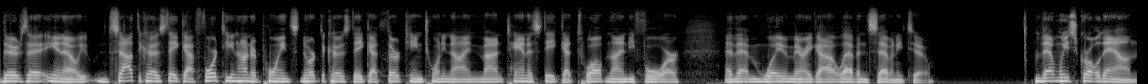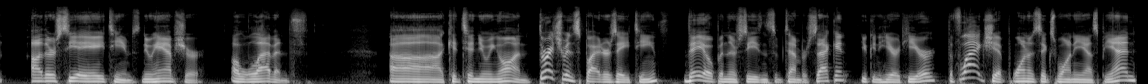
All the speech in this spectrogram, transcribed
There's a, you know, South Dakota State got 1,400 points. North Dakota State got 1,329. Montana State got 1,294. And then William and Mary got 1,172. Then we scroll down. Other CAA teams New Hampshire, 11th. Uh, continuing on, the Richmond Spiders 18th. They open their season September 2nd. You can hear it here. The flagship 1061 ESPN.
